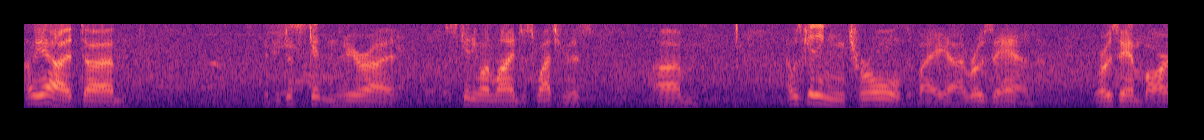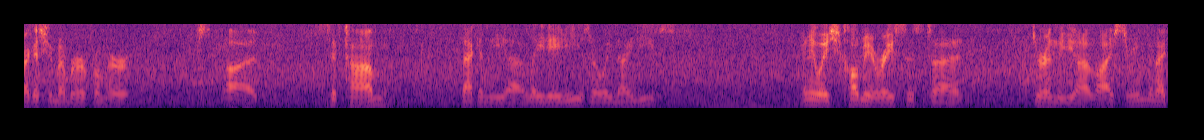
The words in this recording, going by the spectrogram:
Oh yeah, it, um, if you're just getting here, uh, just getting online, just watching this, um, I was getting trolled by uh, Roseanne. Roseanne Barr, I guess you remember her from her uh, sitcom back in the uh, late 80s, early 90s. Anyway, she called me a racist uh, during the uh, live stream, and I,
